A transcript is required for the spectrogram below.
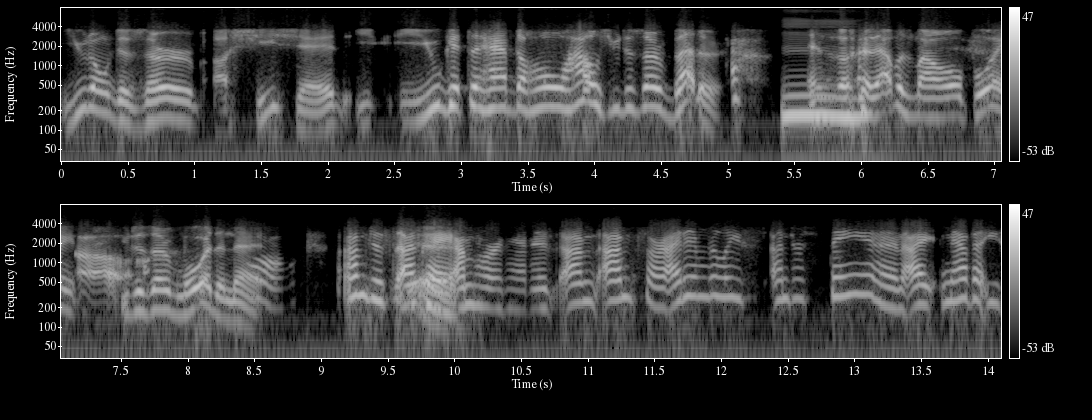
you don't deserve a she shed. You, you get to have the whole house. You deserve better, and so Mm. that was my whole point. Oh. You deserve more than that. Oh, I'm just okay. Yeah. I'm hard headed. I'm I'm sorry. I didn't really understand. I now that you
